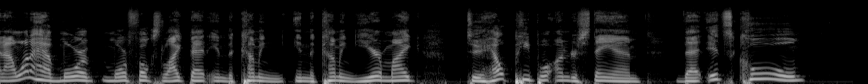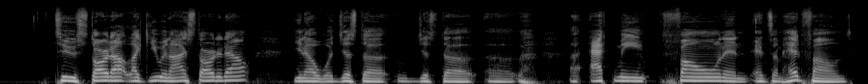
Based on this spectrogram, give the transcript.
And I want to have more more folks like that in the coming in the coming year, Mike, to help people understand that it's cool to start out like you and I started out, you know, with just a just a, a, a Acme phone and and some headphones.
